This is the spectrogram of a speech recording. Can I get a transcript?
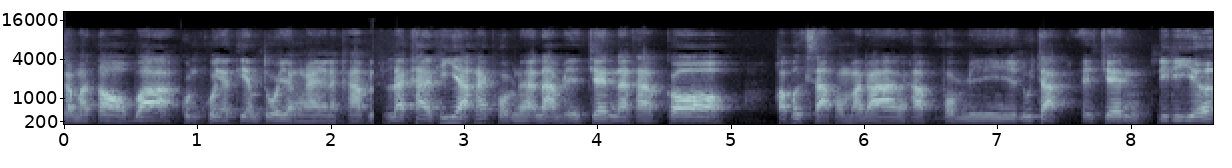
จะมาตอบว่าคุณควรจะเตรียมตัวยังไงนะครับ และใครที่อยากให้ผมแนะนำเอเจนต์นะครับก็ก็ปรึกษาผมมาได้นะครับ ผมมีรู้จักเอเจนต์ดีๆเยอะ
